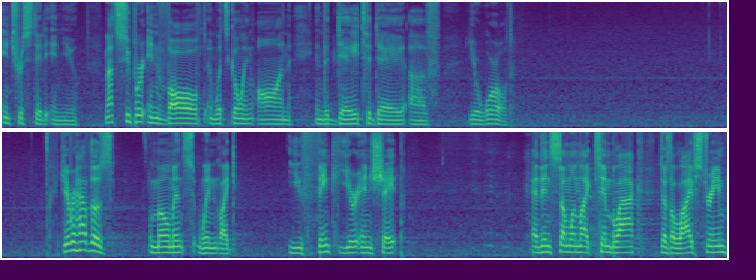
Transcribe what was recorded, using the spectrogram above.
interested in you, not super involved in what's going on in the day to day of your world. Do you ever have those moments when, like, you think you're in shape, and then someone like Tim Black does a live stream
